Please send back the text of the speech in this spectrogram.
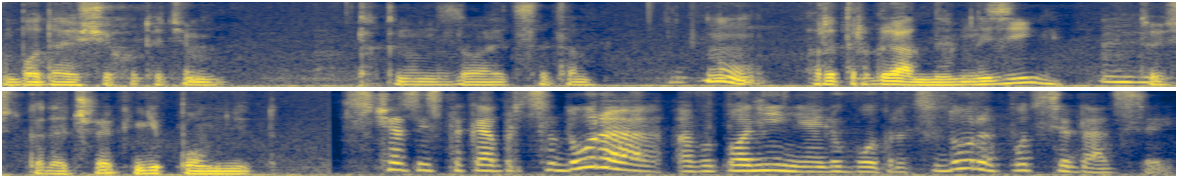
обладающих вот этим, как оно называется, там, ну, ретроградной амнезией. Mm-hmm. То есть когда человек не помнит. Сейчас есть такая процедура а, выполнения любой процедуры под седацией.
